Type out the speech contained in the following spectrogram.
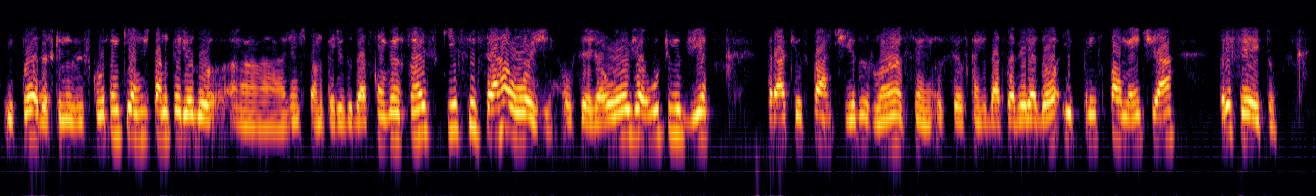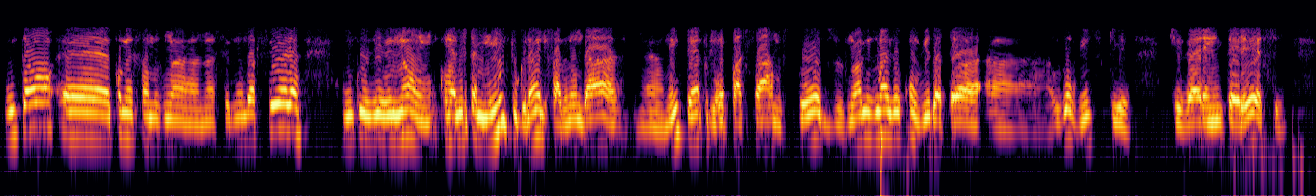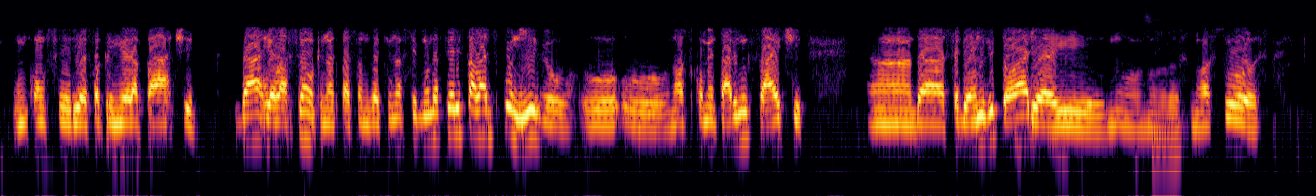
e todas que nos escutam que a gente está no período uh, a gente está no período das convenções que se encerra hoje, ou seja, hoje é o último dia para que os partidos lancem os seus candidatos a vereador e principalmente a prefeito. Então é, começamos na, na segunda-feira, inclusive não, como a lista é muito grande, Fábio, não dá né, nem tempo de repassarmos todos os nomes, mas eu convido até a, a, os ouvintes que tiverem interesse em conferir essa primeira parte da relação que nós passamos aqui na segunda-feira, está lá disponível o, o nosso comentário no site uh, da CBN Vitória e no, nos nossos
